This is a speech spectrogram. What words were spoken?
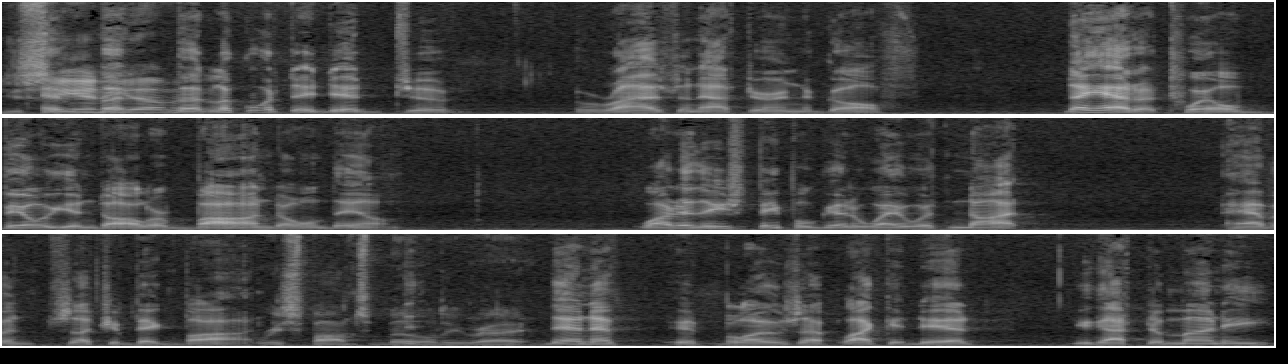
you see And- any but, of it? But look what they did to Horizon out there in the Gulf. They had a twelve billion dollar bond on them. Why do these people get away with not having such a big bond? Responsibility, right? Then if it blows up like it did, you got the money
